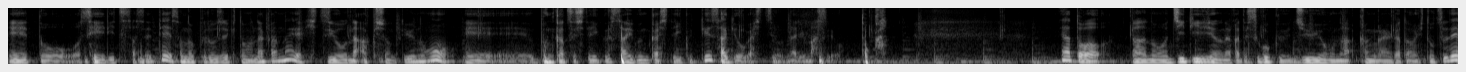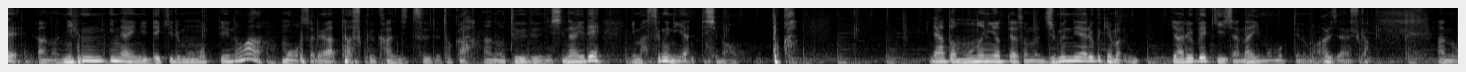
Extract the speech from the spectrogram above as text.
えーと、成立させてそのプロジェクトの中で必要なアクションというのを、えー、分割していく細分化していくっていう作業が必要になりますよとか。あとあの GTD の中ですごく重要な考え方の一つであの2分以内にできるものっていうのはもうそれはタスク管理ツールとかあの ToDo にしないで今すぐにやってしまおうとかであとものによってはその自分でやるべきやるべきじゃないものっていうのもあるじゃないですか。あの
